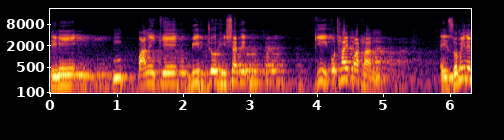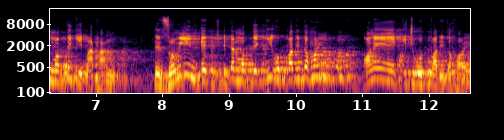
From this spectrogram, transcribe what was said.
তিনি পানিকে বীর্য হিসাবে কি, কোথায় পাঠান? এই জমিনের মধ্যে কি পাঠান? জমিন এটার মধ্যে কি উৎপাদিত হয়? অনেক কিছু উৎপাদিত হয়।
